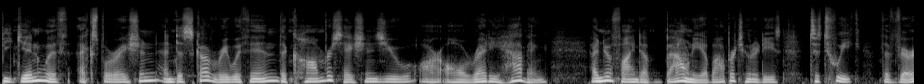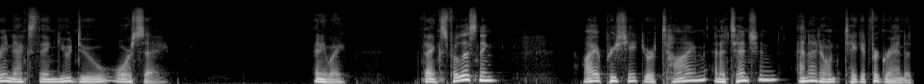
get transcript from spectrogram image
Begin with exploration and discovery within the conversations you are already having, and you'll find a bounty of opportunities to tweak the very next thing you do or say. Anyway, thanks for listening. I appreciate your time and attention, and I don't take it for granted.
